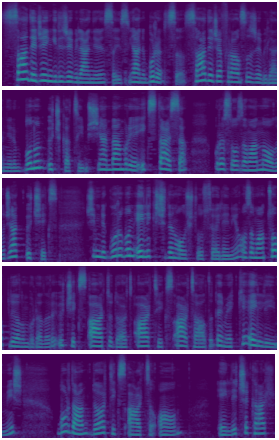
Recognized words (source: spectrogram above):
sadece İngilizce bilenlerin sayısı yani burası sadece Fransızca bilenlerin bunun 3 katıymış. Yani ben buraya x dersem burası o zaman ne olacak? 3x. Şimdi grubun 50 kişiden oluştuğu söyleniyor. O zaman toplayalım buraları. 3x artı 4 artı x artı 6 demek ki 50'ymiş. Buradan 4x artı 10 50 çıkar.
